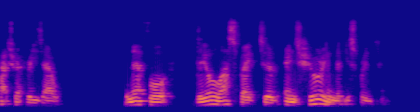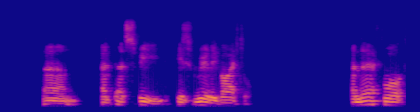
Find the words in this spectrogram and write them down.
catch referees out, and therefore the whole aspect of ensuring that you're sprinting um, at, at speed is really vital. And therefore,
